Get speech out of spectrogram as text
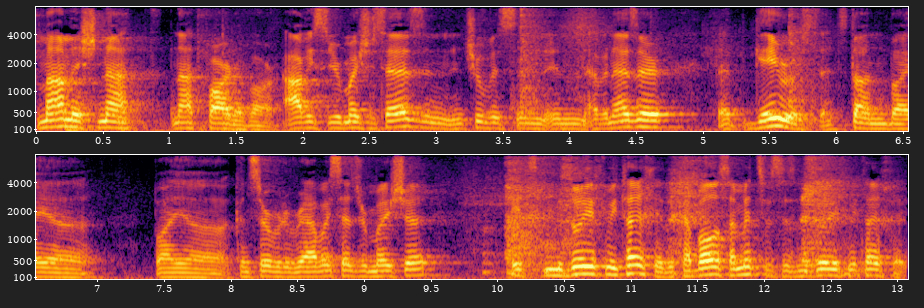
mamish not not part of our. Obviously, Ramesh says in, in in, in Even HaEzer that gerus that's done by a, by a conservative rabbi says Ramesh, it's mizoyif mitayche. The Kabbalah mitzvah says mizoyif mitayche.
